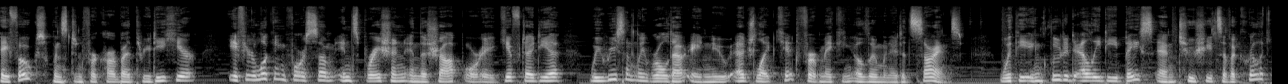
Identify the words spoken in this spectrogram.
Hey folks, Winston for Carbide 3D here. If you're looking for some inspiration in the shop or a gift idea, we recently rolled out a new edge light kit for making illuminated signs. With the included LED base and two sheets of acrylic,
